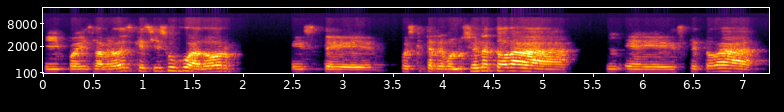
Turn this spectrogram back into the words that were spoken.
y pues la verdad es que sí es un jugador este, pues que te revoluciona toda, eh, este, toda,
